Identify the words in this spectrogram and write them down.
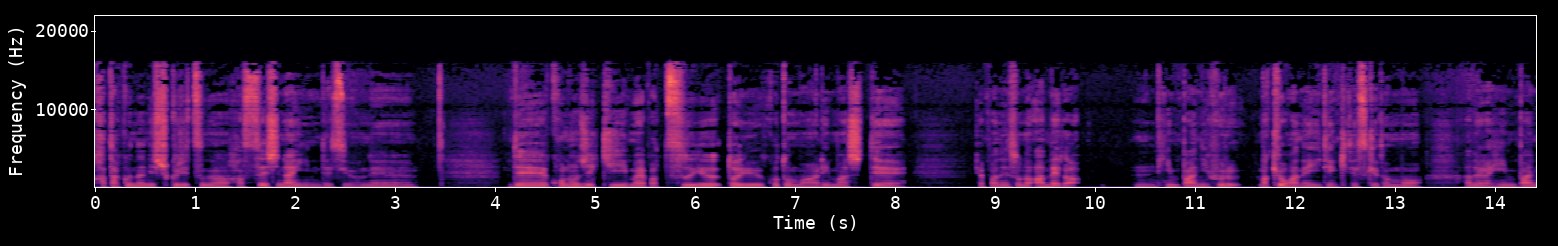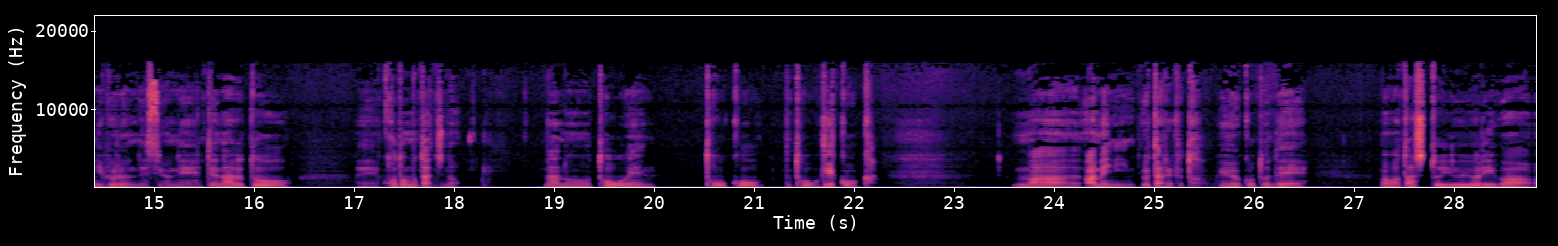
かたくなに祝日が発生しないんですよね。でこの時期、まあ、やっぱ梅雨ということもありましてやっぱねその雨が、うん、頻繁に降る。まあ今日はねいい天気ですけども雨が頻繁に降るんですよね。ってなるとえー、子供たちのあの登園登校登下校か。まあ雨に打たれるということで、まあ、私というよりは、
